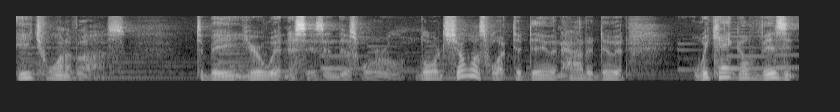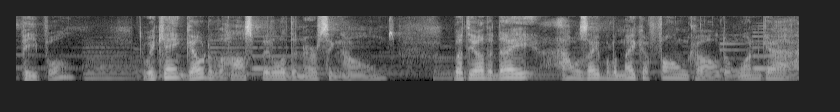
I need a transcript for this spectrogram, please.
each one of us to be your witnesses in this world. Lord, show us what to do and how to do it. We can't go visit people. We can't go to the hospital or the nursing homes. But the other day, I was able to make a phone call to one guy,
